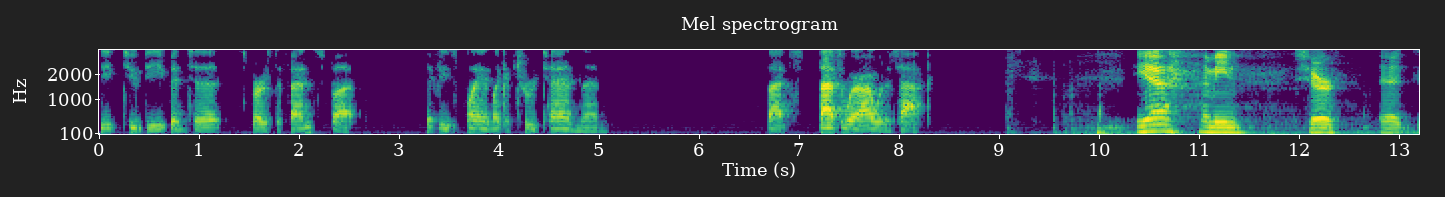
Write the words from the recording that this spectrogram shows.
deep, too deep into Spurs defense. But if he's playing like a true ten, then that's that's where I would attack. Yeah, I mean, sure. It,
